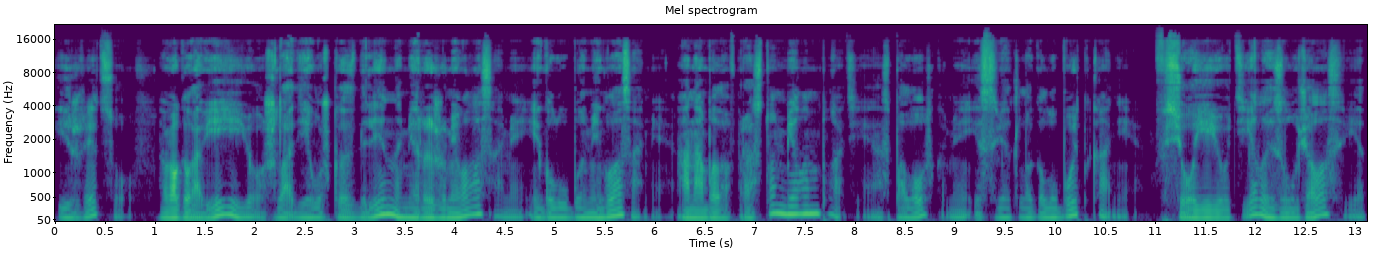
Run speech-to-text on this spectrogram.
и жрецов. Во главе ее шла девушка с длинными рыжими волосами и голубыми глазами. Она была в простом белом платье с полосками из светло-голубой ткани. Все ее тело излучало свет,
